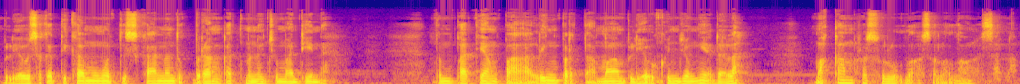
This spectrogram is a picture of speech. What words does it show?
Beliau seketika memutuskan untuk berangkat menuju Madinah. Tempat yang paling pertama beliau kunjungi adalah makam Rasulullah Sallallahu Alaihi Wasallam.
